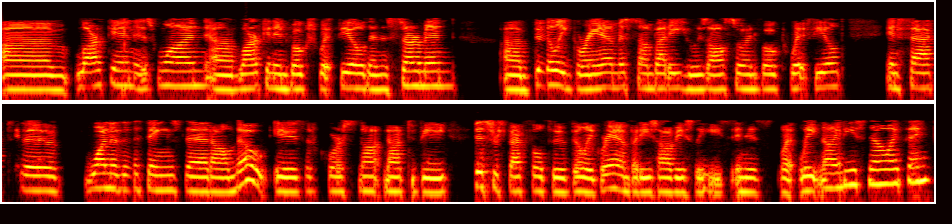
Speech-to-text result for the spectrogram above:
Um, Larkin is one. Uh, Larkin invokes Whitefield in the sermon. Uh, Billy Graham is somebody who has also invoked Whitefield. In fact, the one of the things that I'll note is, of course, not not to be disrespectful to Billy Graham, but he's obviously he's in his what late nineties now, I think.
